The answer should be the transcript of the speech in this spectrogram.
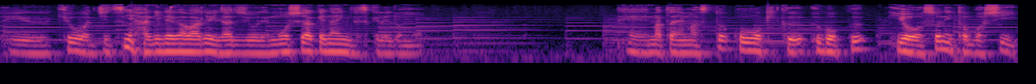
という今日は実に歯切れが悪いラジオで申し訳ないんですけれども、えー、まとめますと大きく動く要素に乏しい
